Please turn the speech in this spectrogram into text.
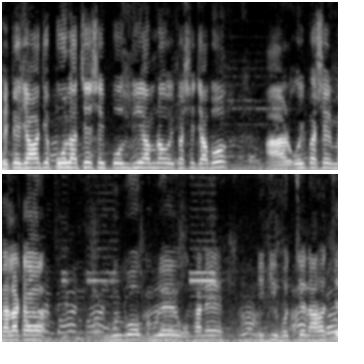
হেঁটে যাওয়া যে পোল আছে, সেই পোল দিয়ে আমরা ওই পাশে যাব। আর ওই পাশের মেলাটা ঘুরবো, ঘুরে ওখানে কি কি হচ্ছে, না হচ্ছে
